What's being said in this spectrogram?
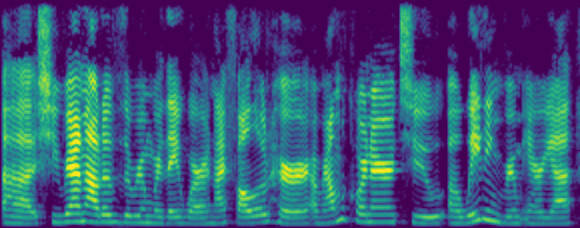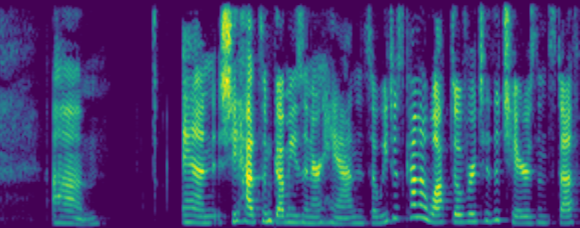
uh, she ran out of the room where they were, and I followed her around the corner to a waiting room area. Um, and she had some gummies in her hand. And so we just kind of walked over to the chairs and stuff.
